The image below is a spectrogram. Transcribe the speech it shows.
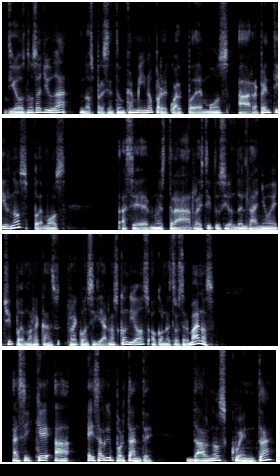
Dios nos ayuda, nos presenta un camino por el cual podemos arrepentirnos, podemos hacer nuestra restitución del daño hecho y podemos reconciliarnos con Dios o con nuestros hermanos. Así que ah, es algo importante darnos cuenta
